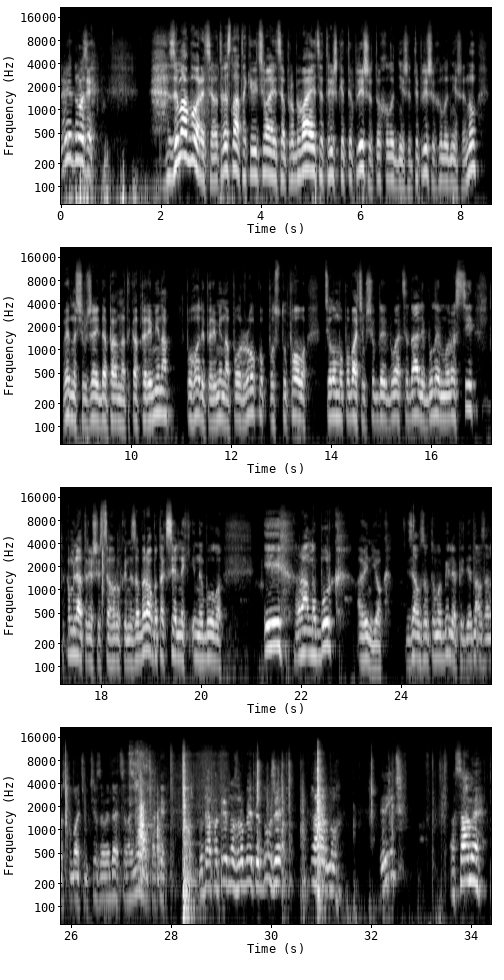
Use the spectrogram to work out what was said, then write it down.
Привіт, друзі! Зима бореться, от весна так і відчувається, пробивається трішки тепліше, то холодніше, тепліше, холодніше. Ну, видно, що вже йде певна така переміна погоди, переміна по року, поступово. В цілому побачимо, що буде відбуватися далі. Були морозці, акумулятори я щось цього року не забирав, бо так сильних і не було. І рано бурк, а він йок. Взяв з автомобіля, під'єднав, зараз побачимо, чи заведеться на ньому, так як буде потрібно зробити дуже гарну річ. А саме.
